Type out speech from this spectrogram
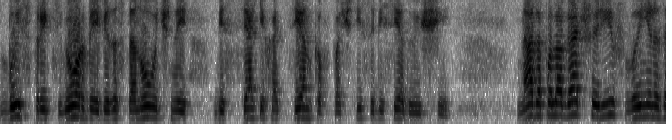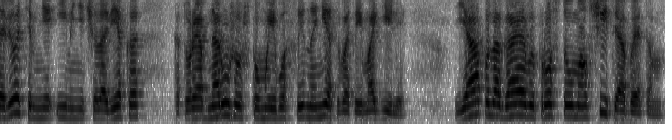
быстрый, твердый, безостановочный, без всяких оттенков, почти собеседующий. «Надо полагать, шериф, вы не назовете мне имени человека, который обнаружил, что моего сына нет в этой могиле. Я полагаю, вы просто умолчите об этом».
